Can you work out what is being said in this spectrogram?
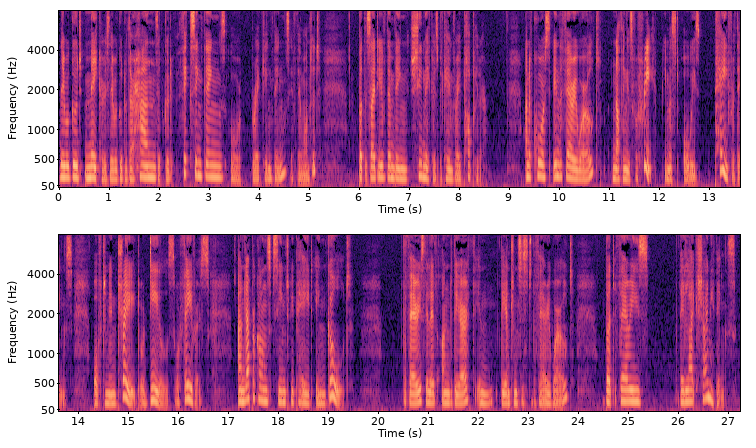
They were good makers, they were good with their hands, they were good at fixing things or breaking things if they wanted. But this idea of them being shoemakers became very popular. And of course, in the fairy world, nothing is for free. You must always pay for things, often in trade or deals or favours. And leprechauns seem to be paid in gold. The fairies, they live under the earth in the entrances to the fairy world. But fairies, they like shiny things.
